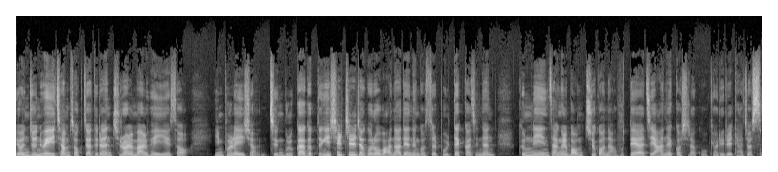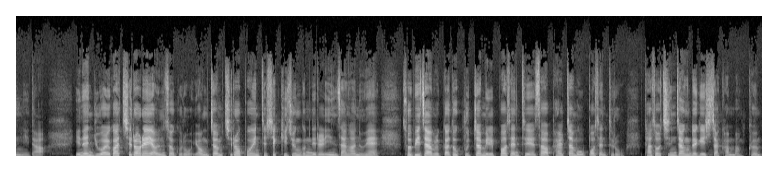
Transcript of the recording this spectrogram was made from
연준 회의 참석자들은 7월 말 회의에서 인플레이션, 즉 물가 급등이 실질적으로 완화되는 것을 볼 때까지는 금리 인상을 멈추거나 후퇴하지 않을 것이라고 결의를 다졌습니다. 이는 6월과 7월에 연속으로 0.75포인트씩 기준금리를 인상한 후에 소비자 물가도 9.1%에서 8.5%로 다소 진정되기 시작한 만큼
